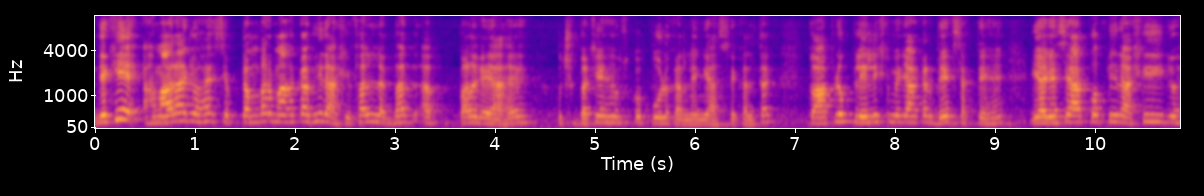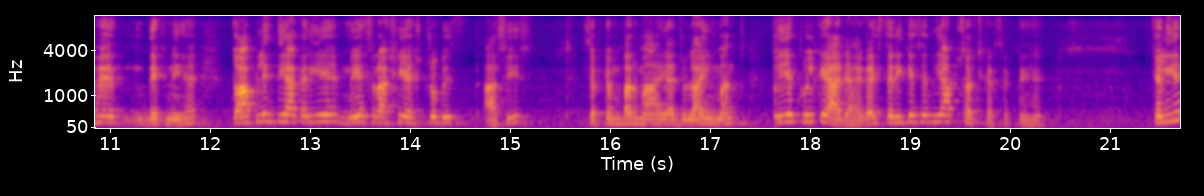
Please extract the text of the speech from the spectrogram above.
देखिए, हमारा जो है सितंबर माह का भी राशिफल लगभग अब पड़ गया है। कुछ बचे हैं, उसको पूर्ण कर लेंगे आज से कल तक। तो आप लोग प्लेलिस्ट में जाकर देख सकते हैं, या जैसे आपको अपनी राशि जो है देखनी है तो आप लिख दिया करिए, मेष राशि, एस्ट्रोबिस, आशीष, सितंबर माह या जुलाई मंथ। तो ये खुल के आ जाएगा। इस तरीके से भी आप सर्च कर सकते हैं। चलिए,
